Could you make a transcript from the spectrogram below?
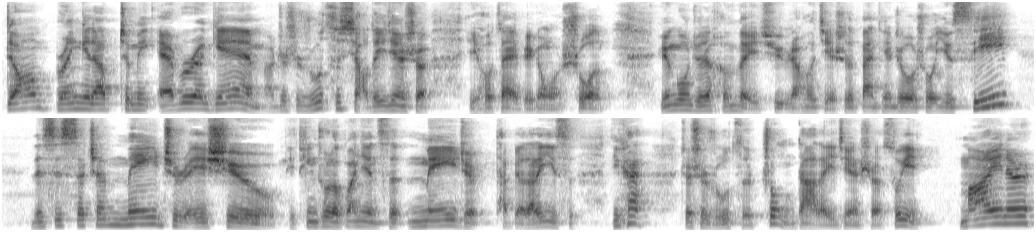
Don't bring it up to me ever again. 啊，这是如此小的一件事，以后再也别跟我说了。员工觉得很委屈，然后解释了半天之后说，You see. This is such a major issue。你听出了关键词 major，它表达的意思。你看，这是如此重大的一件事，所以 minor、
